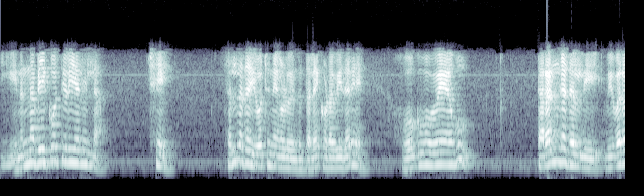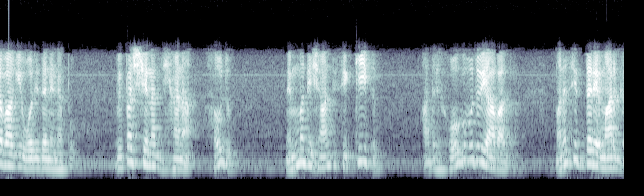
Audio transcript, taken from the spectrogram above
ಏನನ್ನಬೇಕೋ ತಿಳಿಯಲಿಲ್ಲ. ಛೇ ಸಲ್ಲದ ಯೋಚನೆಗಳು ಎಂದು ತಲೆ ಕೊಡವಿದರೆ ಹೋಗುವವೇ ಅವು. ತರಂಗದಲ್ಲಿ ವಿವರವಾಗಿ ಓದಿದ ನೆನಪು. ವಿಪಶ್ಯನ ಧ್ಯಾನ. ಹೌದು, ನೆಮ್ಮದಿ, ಶಾಂತಿ ಸಿಕ್ಕೀತು ಆದರೆ ಹೋಗುವುದು ಯಾವಾಗ? ಮನಸ್ಸಿದ್ದರೆ ಮಾರ್ಗ.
